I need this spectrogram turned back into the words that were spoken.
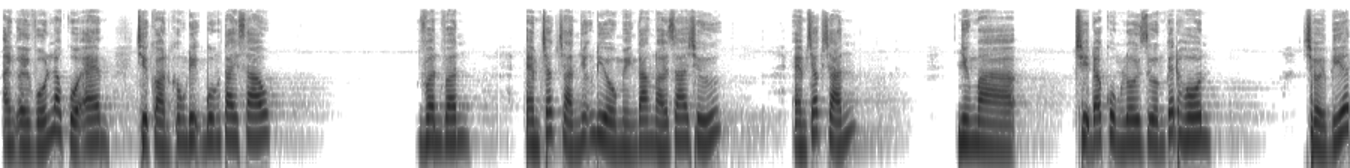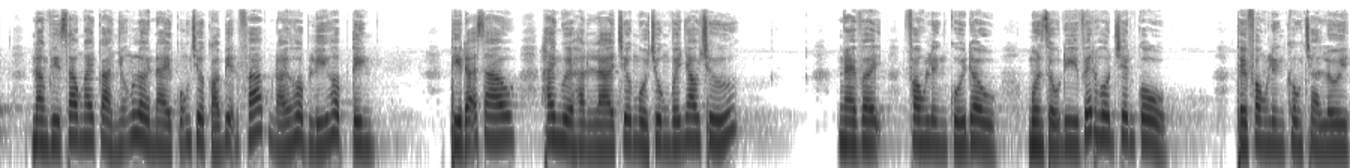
Anh ấy vốn là của em, chị còn không định buông tay sao? Vân Vân, em chắc chắn những điều mình đang nói ra chứ? Em chắc chắn. Nhưng mà chị đã cùng lôi dương kết hôn. Trời biết, nàng vì sao ngay cả những lời này cũng chưa có biện pháp nói hợp lý hợp tình. Thì đã sao, hai người hẳn là chưa ngồi chung với nhau chứ? Nghe vậy, Phong Linh cúi đầu, muốn giấu đi vết hôn trên cổ. Thấy Phong Linh không trả lời,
